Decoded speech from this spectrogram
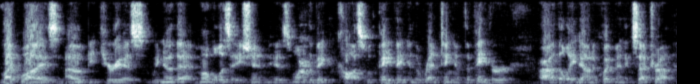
Likewise, I would be curious. We know that mobilization is one of the big costs with paving and the renting of the paver, uh, the laydown equipment, etc.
